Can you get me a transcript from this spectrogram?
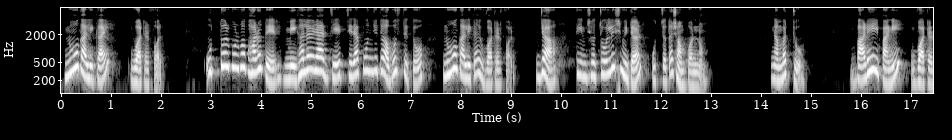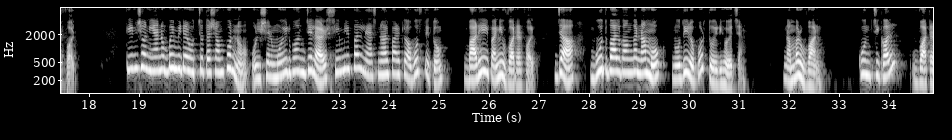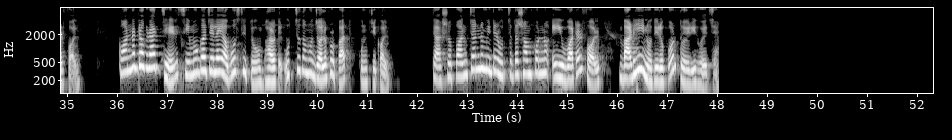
Nohkalikai waterfall. উত্তর পূর্ব ভারতের মেঘালয় রাজ্যের চেরাপুঞ্জিতে অবস্থিত নুহকালিকায় ওয়াটারফল যা তিনশো চল্লিশ মিটার উচ্চতা সম্পন্ন। নাম্বার টু বারেই পানি ওয়াটারফল তিনশো নিরানব্বই মিটার উচ্চতা সম্পন্ন উড়িষ্যার ময়ূরভঞ্জ জেলার শিমলিপাল ন্যাশনাল পার্কে অবস্থিত বারেই পানি ওয়াটারফল যা বুধবালগঙ্গা নামক নদীর ওপর তৈরি হয়েছে। Number one Kunchikal waterfall Karnataka রাজ্যের শিমোগা জেলায় অবস্থিত ভারতের উচ্চতম জলপ্রপাত কুঞ্চিকল চারশো পঞ্চান্ন মিটার উচ্চতা সম্পন্ন এই ওয়াটারফল বাড়েই নদীর ওপর তৈরি হয়েছে।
